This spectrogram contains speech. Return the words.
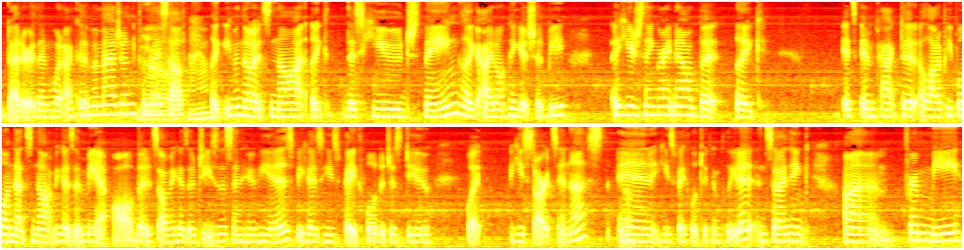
better than what I could have imagined for yeah. myself. Mm-hmm. Like even though it's not like this huge thing, like I don't think it should be a huge thing right now, but like it's impacted a lot of people and that's not because of me at all, but it's all because of Jesus and who he is because he's faithful to just do what he starts in us and yeah. he's faithful to complete it. And so I think um for me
